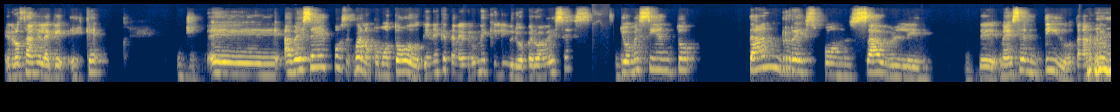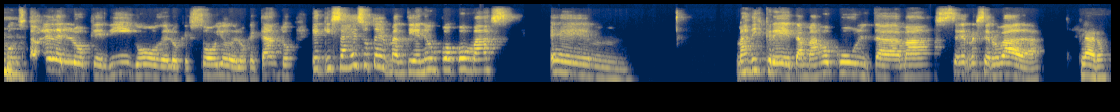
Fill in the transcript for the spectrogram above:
Rosángela, que es que eh, a veces es, bueno, como todo, tiene que tener un equilibrio, pero a veces yo me siento tan responsable, de, me he sentido tan responsable de lo que digo, de lo que soy o de lo que canto, que quizás eso te mantiene un poco más, em, más discreta, más oculta, más eh, reservada. Claro.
